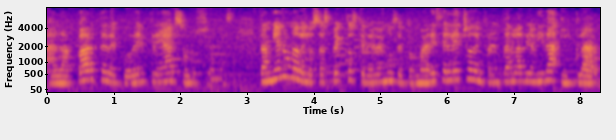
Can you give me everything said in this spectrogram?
a la parte de poder crear soluciones. También uno de los aspectos que debemos de tomar es el hecho de enfrentar la realidad y claro,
